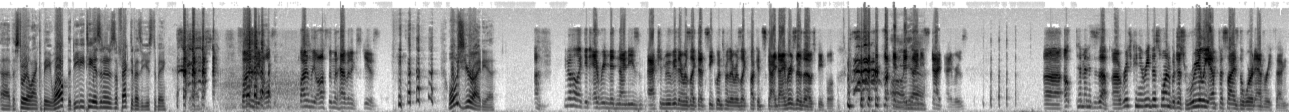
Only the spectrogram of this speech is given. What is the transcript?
uh, the storyline could be well, the DDT isn't as effective as it used to be. Finally, Austin, finally, Austin would have an excuse. What was your idea? Uh, you know how, like, in every mid '90s action movie, there was like that sequence where there was like fucking skydivers. They're those people. Fucking Oh, mid '90s skydivers. Uh, oh, 10 minutes is up. Uh, Rich, can you read this one, but just really emphasize the word everything?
